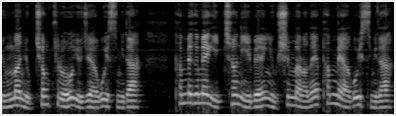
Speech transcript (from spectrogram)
66,000km 유지하고 있습니다. 판매 금액 2,260만원에 판매하고 있습니다.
